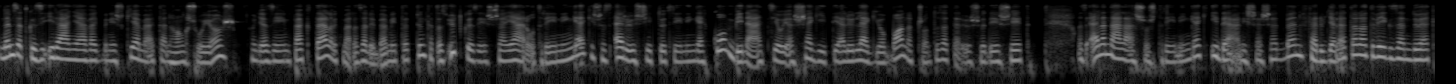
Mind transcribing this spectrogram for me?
A nemzetközi irányelvekben is kiemelten hangsúlyos, hogy az impact amit már az előbb említettünk, tehát az ütközéssel járó tréningek és az erősítő tréningek kombinációja segíti elő legjobban a csontozat erősödését. Az ellenállásos tréningek ideális esetben felügyelet alatt végzendőek,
